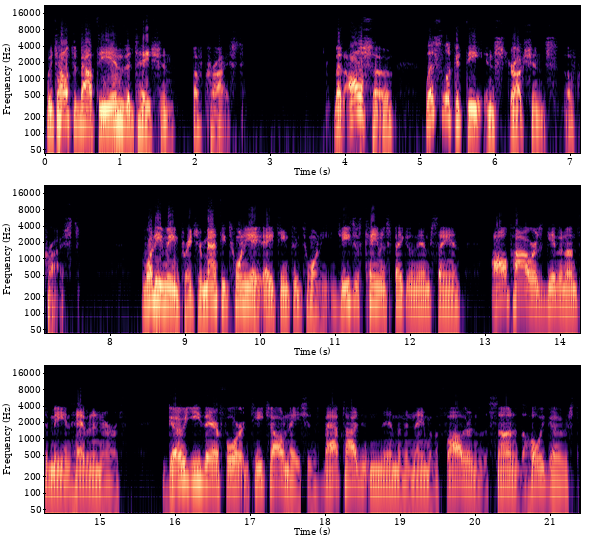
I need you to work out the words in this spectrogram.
We talked about the invitation of Christ. But also, let's look at the instructions of Christ. What do you mean, preacher? Matthew 28, 18 through 20. Jesus came and spake unto them, saying, All power is given unto me in heaven and earth. Go ye therefore and teach all nations, baptizing them in the name of the Father and of the Son and of the Holy Ghost,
